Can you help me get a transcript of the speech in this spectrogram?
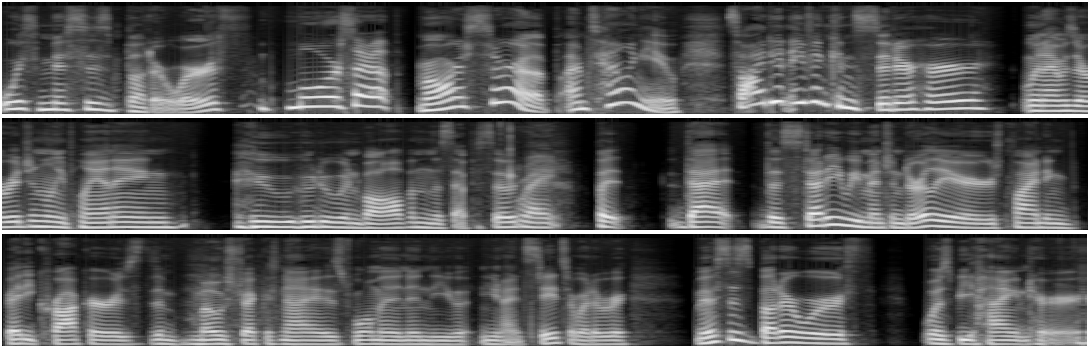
with Mrs. Butterworth. More syrup. More syrup. I'm telling you. So I didn't even consider her when I was originally planning who who to involve in this episode. Right. But that the study we mentioned earlier, finding Betty Crocker is the most recognized woman in the U- United States or whatever. Mrs. Butterworth was behind her,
